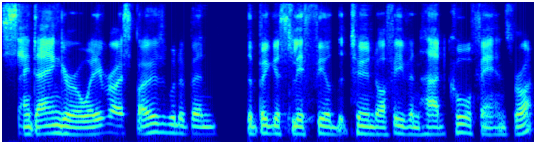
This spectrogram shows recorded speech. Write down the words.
Saint Anger or whatever, I suppose, would have been the biggest left field that turned off even hardcore fans, right?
